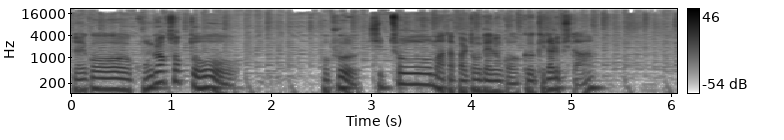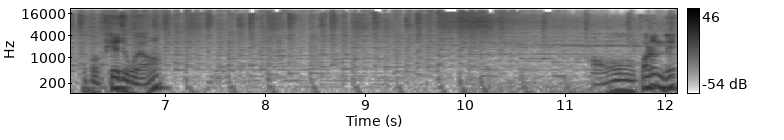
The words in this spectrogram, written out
자, 이거 공격 속도 버프 10초마다 발동되는 거 그거 기다립시다. 이거 피해주고요. 오 빠른데?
